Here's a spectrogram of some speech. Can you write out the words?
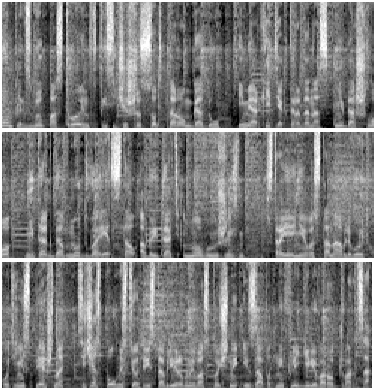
Комплекс был построен в 1602 году, имя архитектора до нас не дошло. Не так давно дворец стал обретать новую жизнь. Строение восстанавливают, хоть и неспешно. Сейчас полностью отреставрированы восточный и западный флигели ворот дворца.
